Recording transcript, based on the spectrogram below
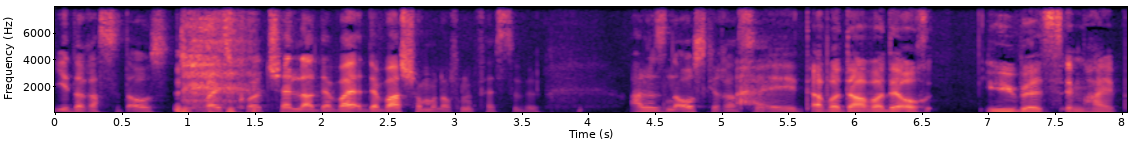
jeder rastet aus. Du weißt, Coachella, der war, der war schon mal auf einem Festival. Alle sind ausgerastet. Hey, aber da war der auch übelst im Hype.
